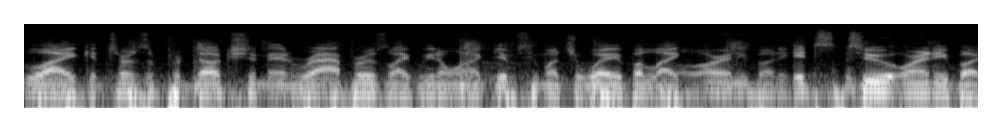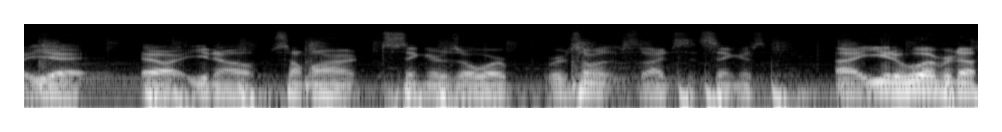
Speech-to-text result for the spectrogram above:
like in terms of production and rappers, like we don't want to give too much away, but like or anybody. it's two or anybody. Yeah, uh, you know, some aren't singers or or some. So I just said singers. Uh, you know, whoever know,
